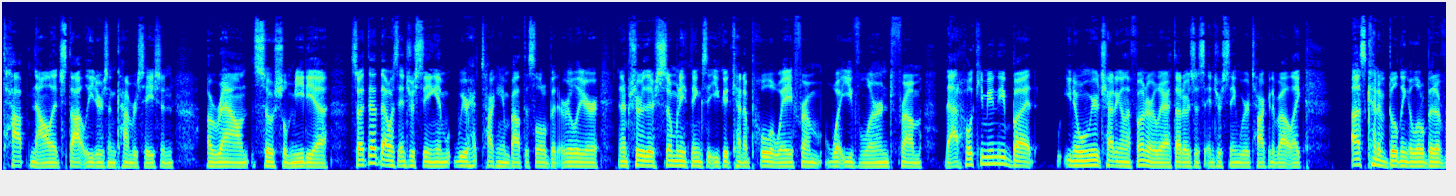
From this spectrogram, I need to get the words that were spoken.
top knowledge thought leaders in conversation around social media. So I thought that was interesting. And we were talking about this a little bit earlier. And I'm sure there's so many things that you could kind of pull away from what you've learned from that whole community. But you know, when we were chatting on the phone earlier, I thought it was just interesting. We were talking about like us kind of building a little bit of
